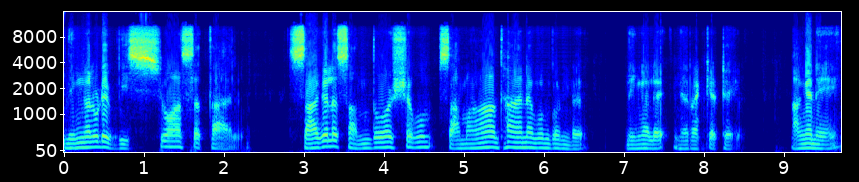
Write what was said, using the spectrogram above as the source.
നിങ്ങളുടെ വിശ്വാസത്താൽ സകല സന്തോഷവും സമാധാനവും കൊണ്ട് നിങ്ങളെ നിറയ്ക്കട്ടെ. അങ്ങനെ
